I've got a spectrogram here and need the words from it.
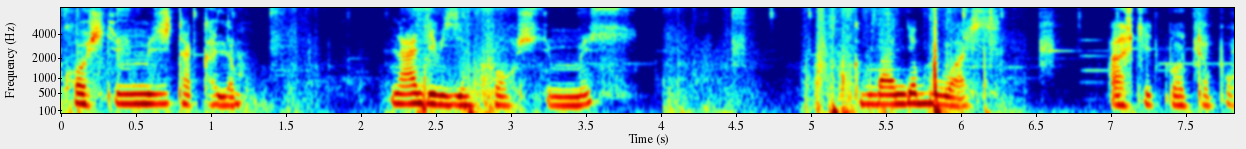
Kostümümüzü takalım. Nerede bizim kostümümüz? Bakın bende bu var. Basketbol topu.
